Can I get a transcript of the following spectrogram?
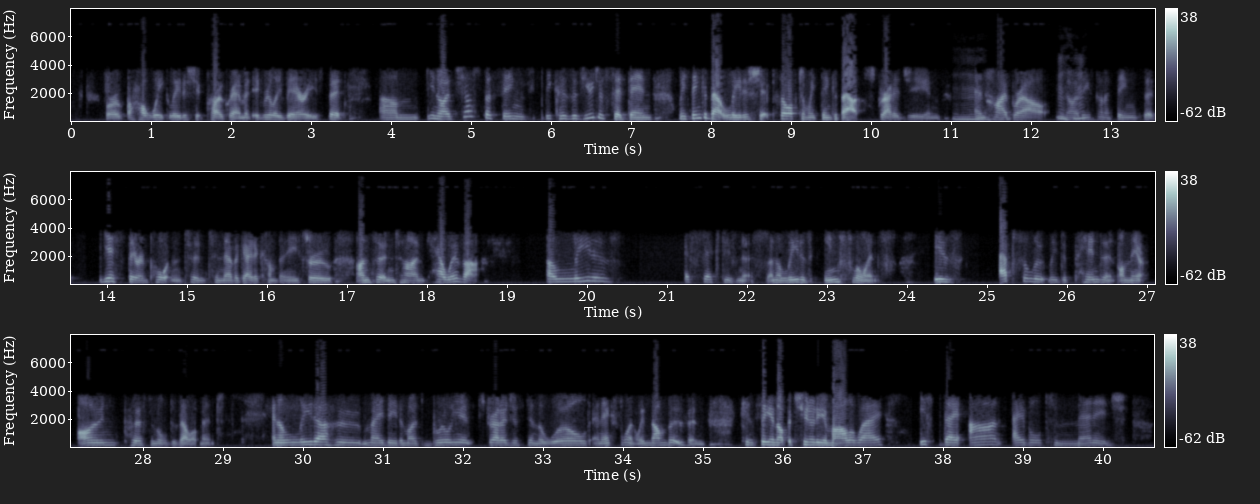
or a, whole week leadership program. It, it really varies. But um, you know, just the things, because as you just said then, we think about leadership. So often we think about strategy and, mm. and highbrow, you mm-hmm. know, these kind of things that, yes, they're important to, to navigate a company through uncertain times. However, a leader's effectiveness and a leader's influence is absolutely dependent on their own personal development and a leader who may be the most brilliant strategist in the world and excellent with numbers and can see an opportunity a mile away, if they aren't able to manage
